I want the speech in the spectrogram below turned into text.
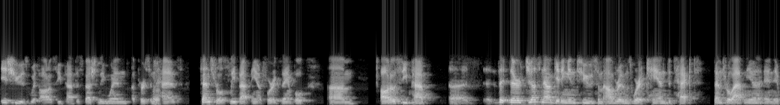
issues with auto CPAP, especially when a person has central sleep apnea, for example, um, auto CPAP, uh, they're just now getting into some algorithms where it can detect central apnea and it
